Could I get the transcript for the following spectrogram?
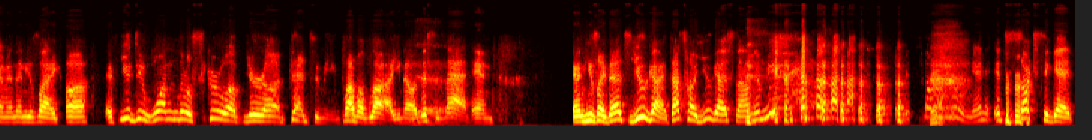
am?" And then he's like, uh, "If you do one little screw up, you're uh, dead to me." Blah blah blah. You know this and that, and and he's like, "That's you guys. That's how you guys sound to me." it's so Yeah. true, man. It sucks to get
